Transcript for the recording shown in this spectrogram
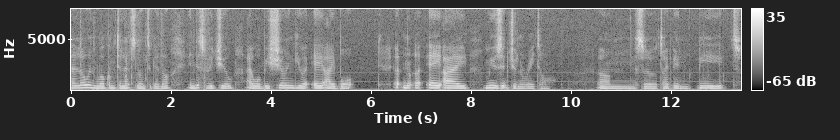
Hello and welcome to Let's Learn Together. In this video, I will be showing you an AI bot, uh, no, an AI music generator. Um, so type in beat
